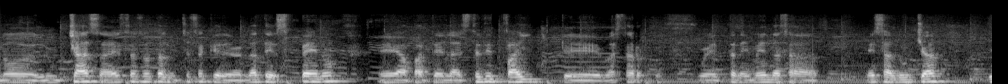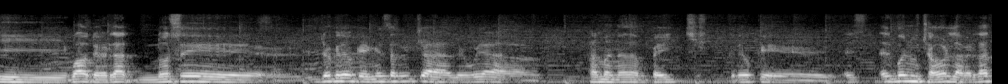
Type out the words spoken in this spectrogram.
no, luchaza, esta es otra luchaza que de verdad te espero. Eh, aparte de la Steady Fight, que va a estar fue tremenda esa, esa lucha. Y wow, de verdad, no sé. Yo creo que en esta lucha le voy a Haman Adam Page, creo que es, buen luchador, la verdad.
